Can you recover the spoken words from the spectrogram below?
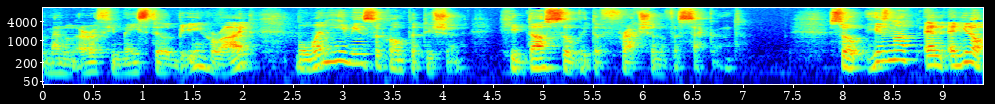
man on earth. He may still be, right? But when he wins a competition, he does so with a fraction of a second. So he's not, and, and you know,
